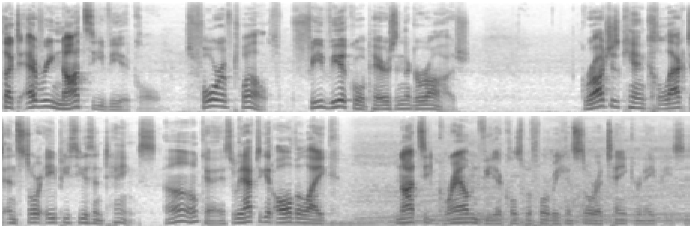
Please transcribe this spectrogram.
Collect every Nazi vehicle. Four of 12. Free vehicle repairs in the garage. Garages can collect and store APCs and tanks. Oh, okay. So we'd have to get all the, like, Nazi ground vehicles before we can store a tank or an APC.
